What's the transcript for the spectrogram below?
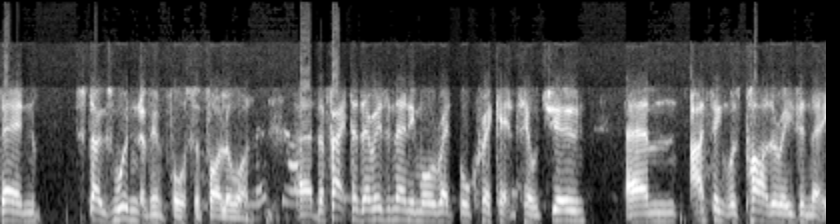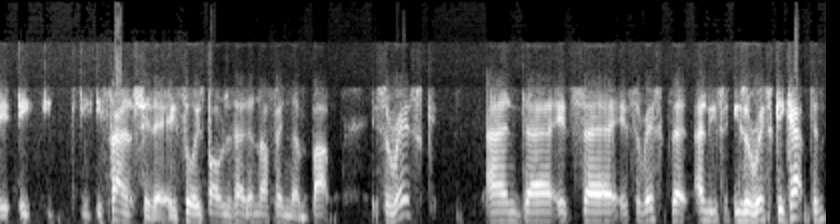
then Stokes wouldn't have enforced a follow-on. Uh, the fact that there isn't any more red ball cricket until June, um, I think, was part of the reason that he, he, he fancied it. He thought his bowlers had enough in them, but it's a risk, and uh, it's uh, it's a risk that, and he's he's a risky captain.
